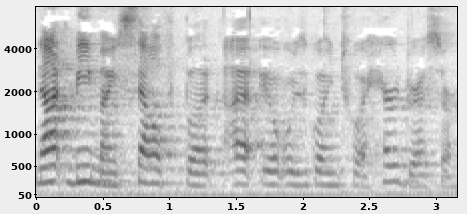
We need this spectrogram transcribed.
not me myself, but I, it was going to a hairdresser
